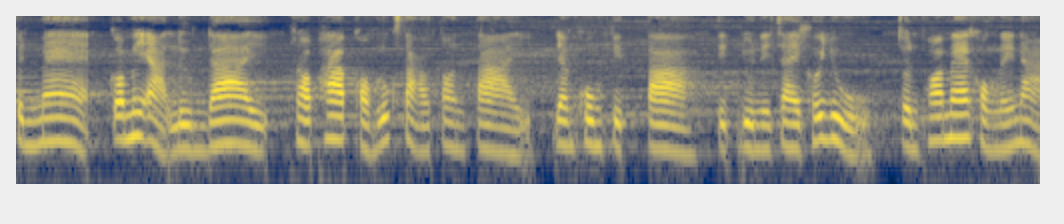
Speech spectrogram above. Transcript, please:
เป็นแม่ก็ไม่อาจลืมได้ เพราะภาพของลูกสาวตอนตาย ยังคงติดตา ติดอยู่ในใจเขาอยู่ จนพ่อแม่ของน้อยหนา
